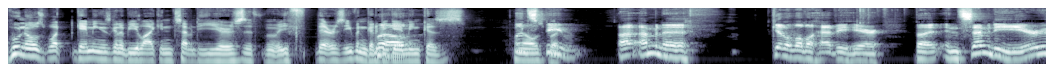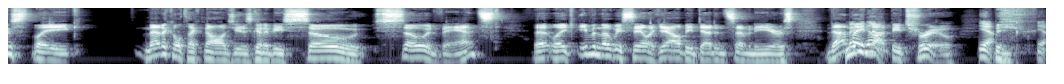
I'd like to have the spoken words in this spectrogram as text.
Who knows what gaming is going to be like in seventy years if if there's even going to Well, be gaming? Because who Let's knows? be. but I I'm gonna get a little heavy here, but in 70 years, like medical technology is going to be so so advanced that like even though we say like yeah I'll be dead in 70 years, that Maybe might not. not. be true. yeah, yeah,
